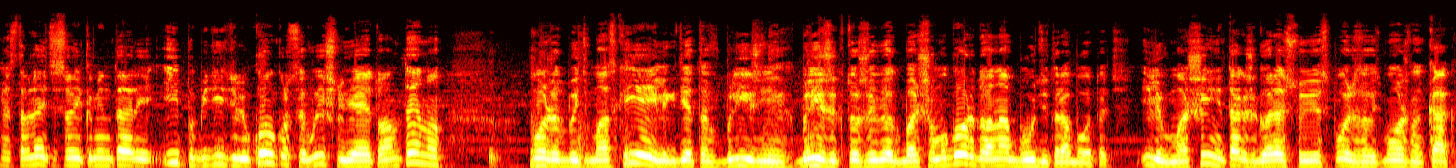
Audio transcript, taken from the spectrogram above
оставляйте свои комментарии и победителю конкурса вышлю я эту антенну, может быть в Москве или где-то в ближних, ближе, кто живет к большому городу, она будет работать. Или в машине, также говорят, что ее использовать можно как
